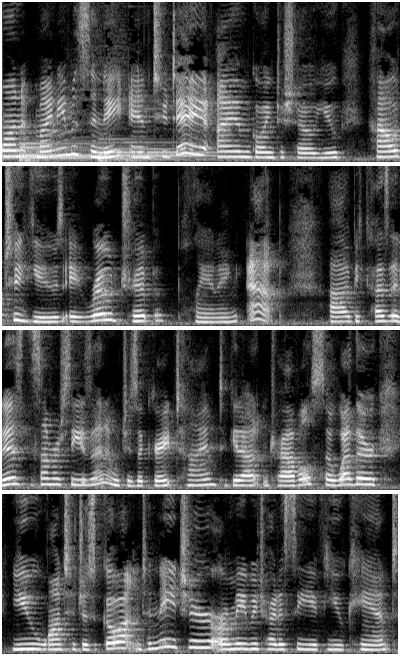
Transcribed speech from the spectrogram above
everyone, my name is Cindy, and today I am going to show you how to use a road trip planning app. Uh, because it is the summer season, which is a great time to get out and travel. So, whether you want to just go out into nature or maybe try to see if you can't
